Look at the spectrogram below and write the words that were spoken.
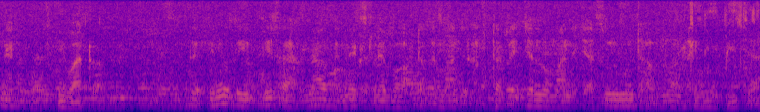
Hii watu walikuwa wapi? Hii watu. The, you know, the, these are now the next level after the man, after the general manager. So we wouldn't have known that. Hii picha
